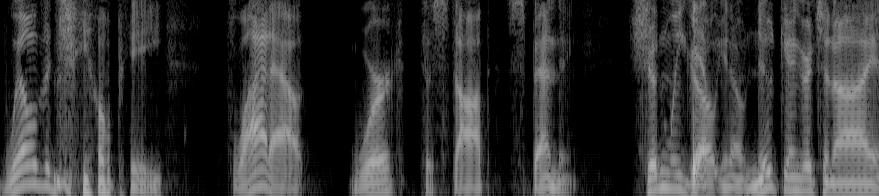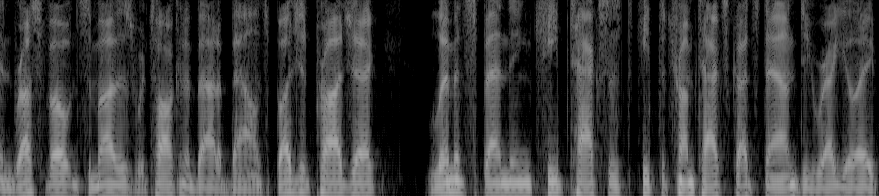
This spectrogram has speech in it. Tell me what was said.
Will the GOP flat out work to stop spending? Shouldn't we go? You know, Newt Gingrich and I and Russ Vought and some others were talking about a balanced budget project, limit spending, keep taxes, keep the Trump tax cuts down, deregulate.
